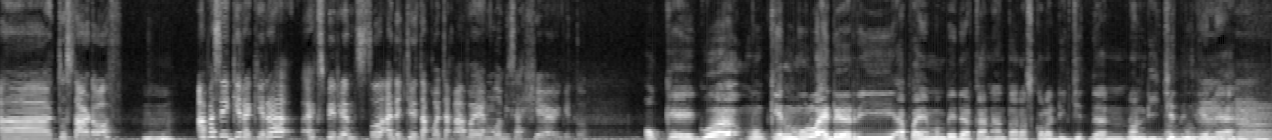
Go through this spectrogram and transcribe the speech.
eh, to start off Mm-mm. apa sih kira-kira experience lo ada cerita kocak apa yang lo bisa share gitu? Oke, gue mungkin mulai dari apa ya membedakan antara sekolah digit dan non digit mungkin ya. Hmm.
